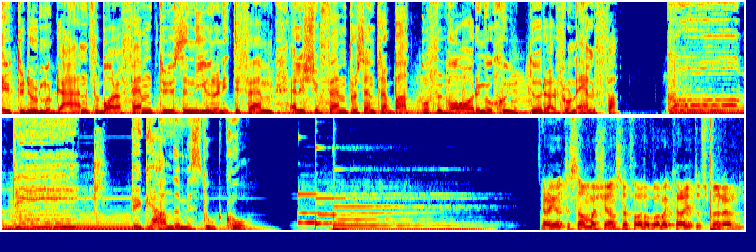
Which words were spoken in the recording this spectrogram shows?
Ytterdörr Modern för bara 5 995 eller 25% rabatt på förvaring och skjutdörrar från Elfa. K-bygg. Bygghandeln med stort K. Jag har inte samma känsla för alla Balakaitos, men den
